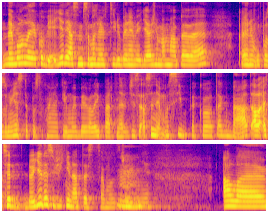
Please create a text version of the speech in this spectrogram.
Nemohli jako vědět, já jsem samozřejmě v té době nevěděla, že mám HPV, a jenom upozorňuji, jestli to poslouchá nějaký můj bývalý partner, že se asi nemusí jako tak bát, ale ať se dojděte si všichni na test samozřejmě. Mm. Ale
